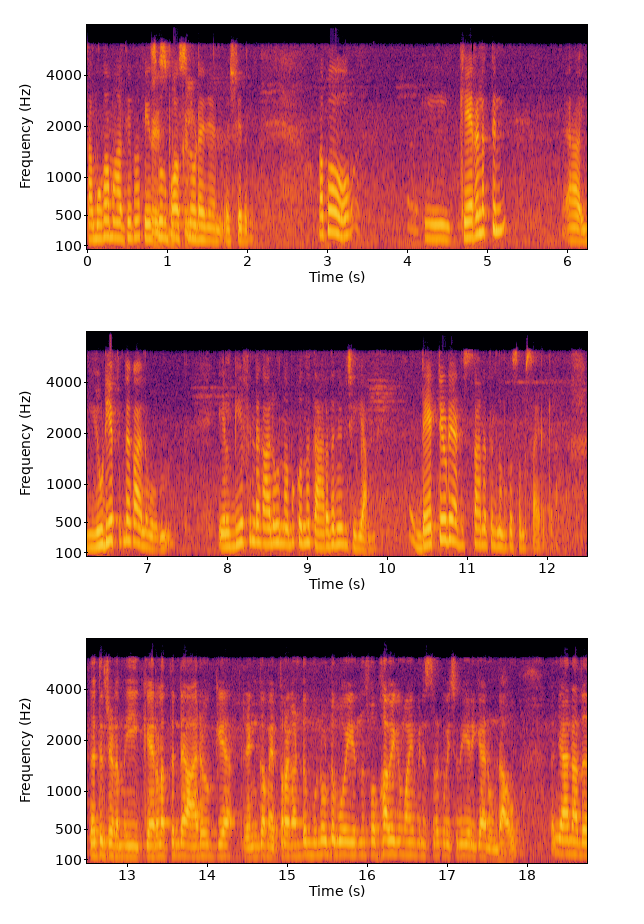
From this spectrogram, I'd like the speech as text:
സമൂഹ മാധ്യമ ഫേസ്ബുക്ക് പോസ്റ്റിലൂടെ ഞാൻ വെച്ചിരുന്നു. അപ്പോൾ ഈ കേരളത്തിൽ യു ഡി എഫിന്റെ കാലവും എൽ ഡി എഫിന്റെ കാലവും നമുക്കൊന്ന് താരതമ്യം ചെയ്യാം. ഡേറ്റയുടെ അടിസ്ഥാനത്തിൽ നമുക്ക് സംസാരിക്കാം. തീർച്ചയായിട്ടും ഈ കേരളത്തിന്റെ ആരോഗ്യ രംഗം എത്ര കണ്ടും മുന്നോട്ട് പോയി എന്ന് സ്വാഭാവികമായും മിനിസ്റ്റർക്ക് വിശദീകരിക്കാനുണ്ടാവും. ഞാനത്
